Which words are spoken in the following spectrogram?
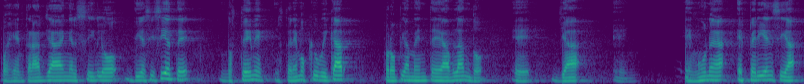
pues entrar ya en el siglo XVII, nos, tiene, nos tenemos que ubicar propiamente hablando eh, ya en una experiencia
